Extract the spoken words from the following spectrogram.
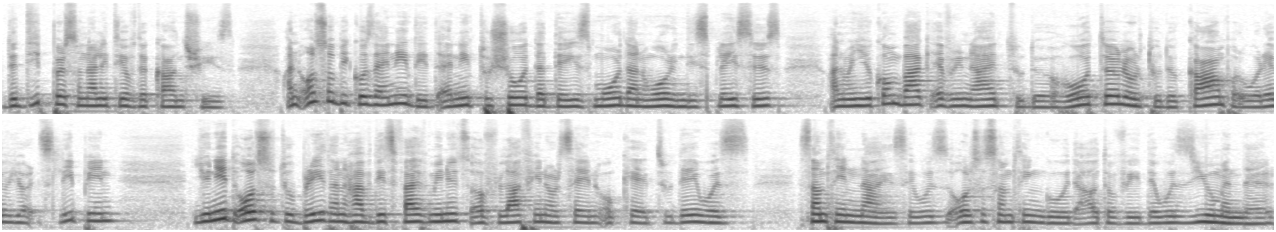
the deep personality of the countries. And also because I need it. I need to show that there is more than war in these places. And when you come back every night to the hotel or to the camp or wherever you're sleeping, you need also to breathe and have these five minutes of laughing or saying, okay, today was something nice. It was also something good out of it. There was human there.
